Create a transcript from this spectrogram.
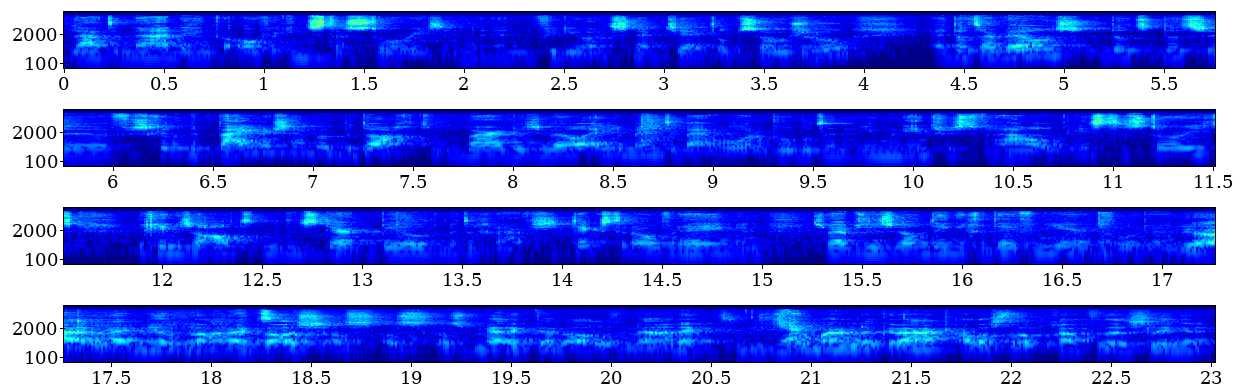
laten nadenken over Insta-stories en, en video en Snapchat op social. Eh, dat, er wel eens, dat, dat ze verschillende pijlers hebben bedacht, waar dus wel elementen bij horen. Bijvoorbeeld een human interest verhaal op Insta-stories. Beginnen ze altijd met een sterk beeld, met een grafische tekst eroverheen. En zo hebben ze dus wel dingen gedefinieerd voor de. Ja, dat lijkt me heel belangrijk als je als, als, als merk daar wel over nadenkt. Niet zomaar lukraak alles erop gaat uh, slingeren.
